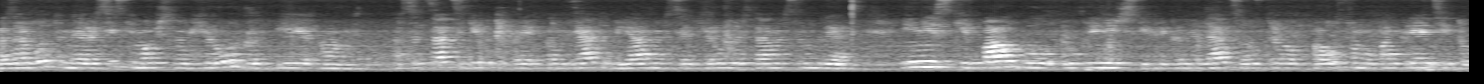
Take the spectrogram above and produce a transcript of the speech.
разработанные Российским обществом хирургов и Ассоциации гипотопанкреата билиарных хирургов стран СНГ. И низкий балл был у клинических рекомендаций по острому панкреатиту.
